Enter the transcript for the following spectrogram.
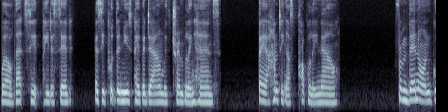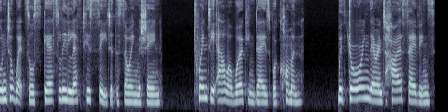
Well, that's it, Peter said, as he put the newspaper down with trembling hands. They are hunting us properly now. From then on, Gunter Wetzel scarcely left his seat at the sewing machine. Twenty hour working days were common. Withdrawing their entire savings,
